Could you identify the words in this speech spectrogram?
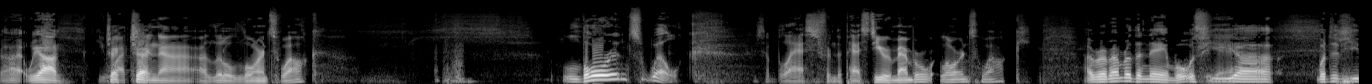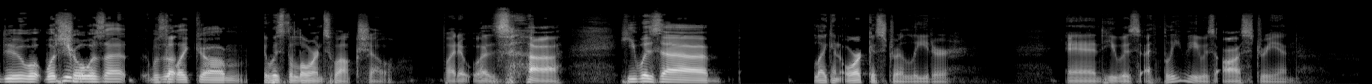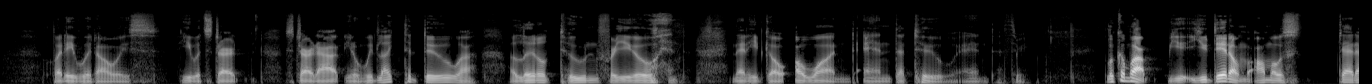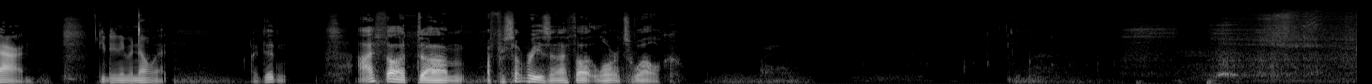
All right, we on. You check, watching check. Uh, a little Lawrence Welk? Lawrence Welk. It's a blast from the past. Do you remember Lawrence Welk? I remember the name. What was he? Yeah. Uh, what did he do? What, what He show was that? Was The- it like? Um, It was the Lawrence Welk show, but it was uh, he was uh, like an orchestra leader, and he was I believe he was Austrian, but he would always he would start start out you know we'd like to do a, a little tune for you, and, then he'd go a one and a two and a three. Look him up. You you did him almost dead on. You didn't even know it. I didn't. I thought um, for some reason I thought Lawrence Welk.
